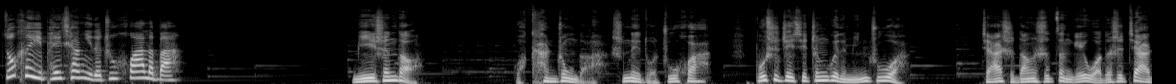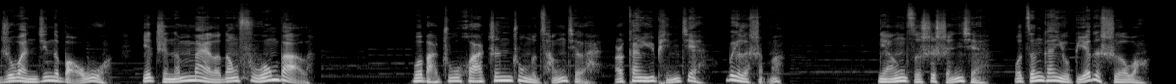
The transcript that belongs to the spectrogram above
足可以赔偿你的珠花了吧？米生道：“我看中的是那朵珠花，不是这些珍贵的明珠啊。假使当时赠给我的是价值万金的宝物，也只能卖了当富翁罢了。我把珠花珍重的藏起来，而甘于贫贱，为了什么？娘子是神仙，我怎敢有别的奢望？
